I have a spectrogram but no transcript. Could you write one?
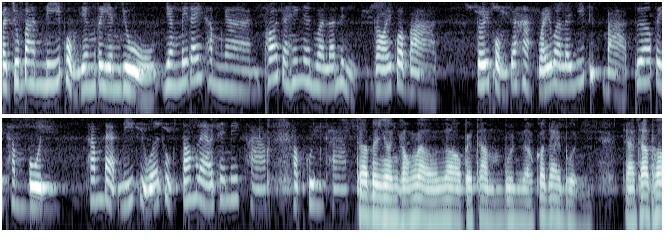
ปัจจุบันนี้ผมยังเรียนอยู่ ยังไม่ได้ทำงานพ่อจะให้เงินวันละหนึ่งร้อยกว่าบาท โดยผมจะหักไว้วันละยี่สิบบาทเพื่อไปทำบุญทำแบบนี้ถือว่าถูกต้องแล้วใช่ไหมครับ ขอบคุณครับ ถ้าเป็นเงินของเราเราไปทำบุญเราก็ได้บุญ แต่ถ้าพ่อ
